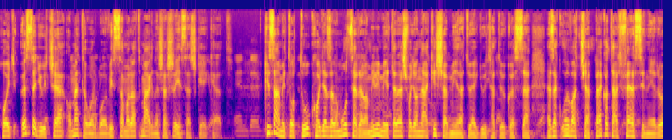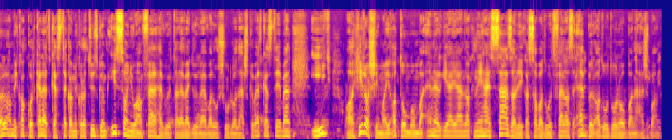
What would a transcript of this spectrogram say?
hogy összegyűjtse a meteorból visszamaradt mágneses részecskéket. Kiszámítottuk, hogy ezzel a módszerrel a milliméteres vagy annál kisebb méretűek gyűjthetők össze. Ezek olvadt cseppek a tárgy felszínéről, amik akkor keletkeztek, amikor a tűzgömb iszonyúan felhevült a levegővel való surlódás következtében, így a hiroshimai atombomba energiájának néhány százaléka szabadult fel az ebből adódó robbanásban.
